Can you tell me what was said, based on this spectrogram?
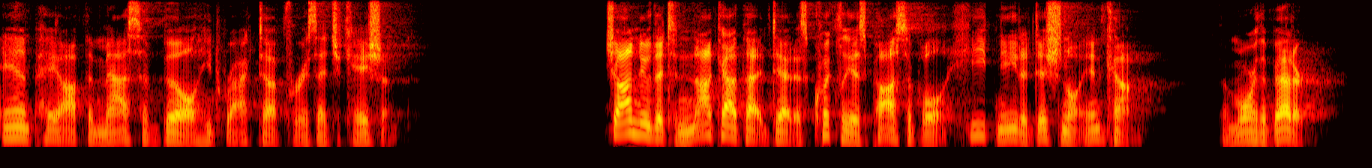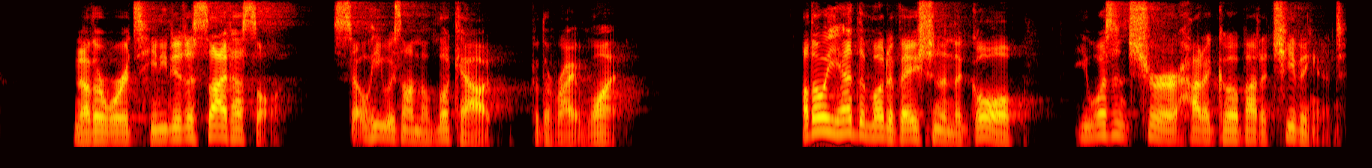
and pay off the massive bill he'd racked up for his education. John knew that to knock out that debt as quickly as possible, he'd need additional income. The more the better. In other words, he needed a side hustle, so he was on the lookout for the right one. Although he had the motivation and the goal, he wasn't sure how to go about achieving it.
